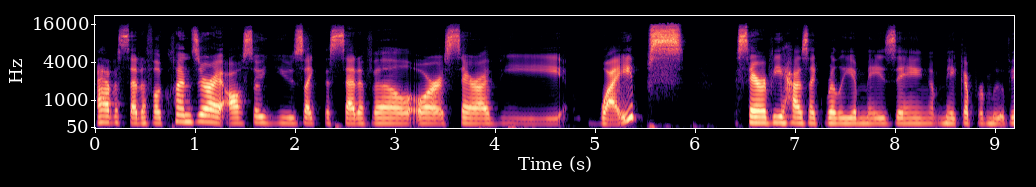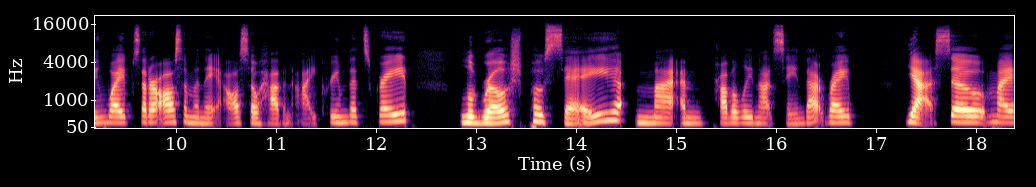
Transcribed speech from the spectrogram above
I have a Cetaphil cleanser. I also use like the Cetaphil or CeraVe wipes. CeraVe has like really amazing makeup removing wipes that are awesome. And they also have an eye cream that's great. La Roche Posay, my I'm probably not saying that right. Yeah. So my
